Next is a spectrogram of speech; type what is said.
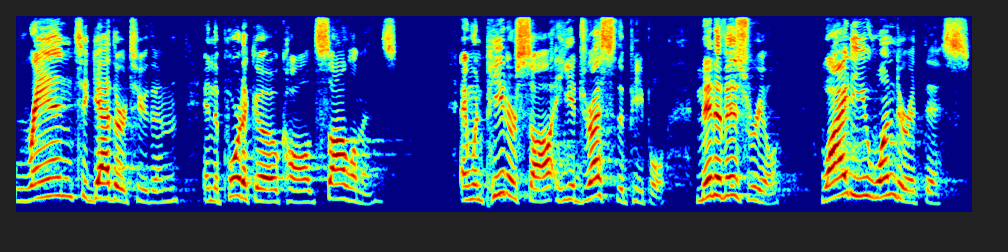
ran together to them in the portico called Solomon's. And when Peter saw it, he addressed the people Men of Israel, why do you wonder at this?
